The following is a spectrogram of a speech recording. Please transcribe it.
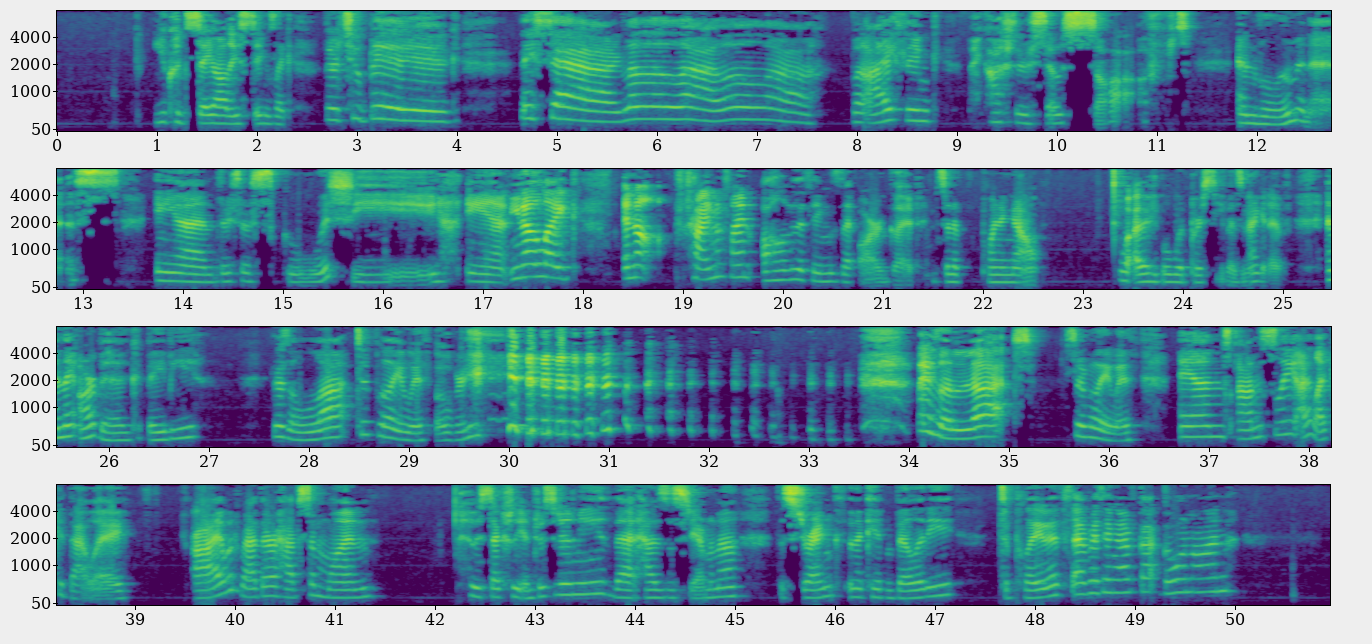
you could say all these things like they're too big, they sag, la la la la la. But I think, my gosh, they're so soft and voluminous and they're so squishy and you know like and not trying to find all of the things that are good instead of pointing out what other people would perceive as negative and they are big baby there's a lot to play with over here there's a lot to play with. And honestly, I like it that way. I would rather have someone who is sexually interested in me that has the stamina, the strength, and the capability to play with everything I've got going on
